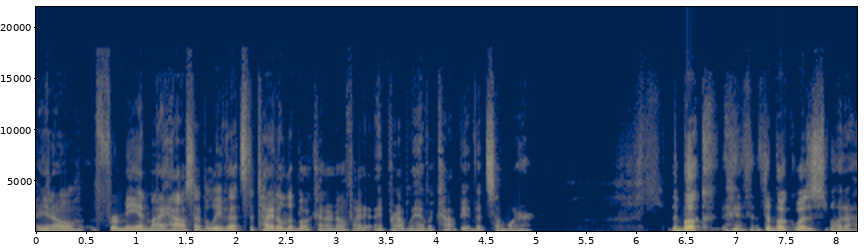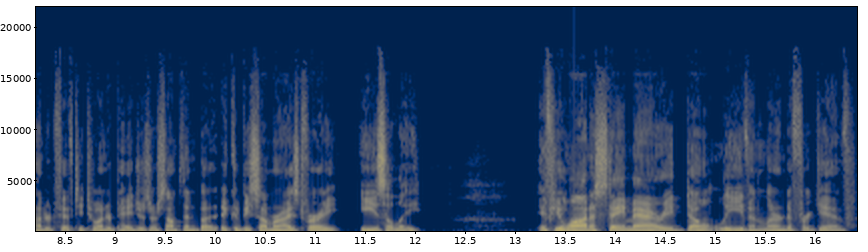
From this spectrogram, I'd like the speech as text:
you know, for me in my house, I believe that's the title of the book. I don't know if I, I probably have a copy of it somewhere. The book, the book was what 150, 200 pages or something, but it could be summarized very easily. If you want to stay married, don't leave and learn to forgive.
